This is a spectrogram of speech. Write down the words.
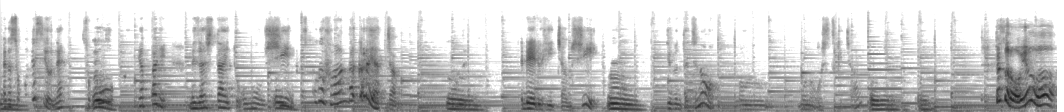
だからそこですよね。そこをやっぱり目指したいと思うし、そこが不安だからやっちゃう。うんレール引いちゃうし、うん自分たちの、うん、ものを押し付けちゃう。うんうんだから親は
